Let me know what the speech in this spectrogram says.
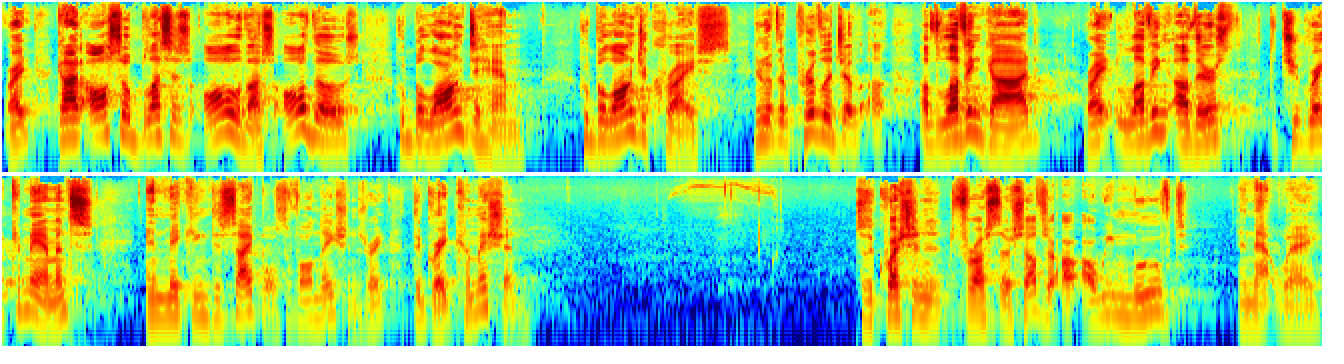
Right? God also blesses all of us, all those who belong to him, who belong to Christ, and who have the privilege of, uh, of loving God right? Loving others, the two great commandments, and making disciples of all nations, right? The Great Commission. So the question for us ourselves are, are we moved in that way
